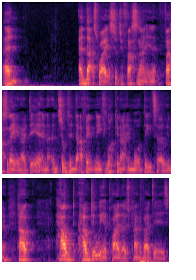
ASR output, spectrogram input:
and and that's why it's such a fascinating fascinating idea and, and something that I think needs looking at in more detail you know how how how do we apply those kind of ideas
